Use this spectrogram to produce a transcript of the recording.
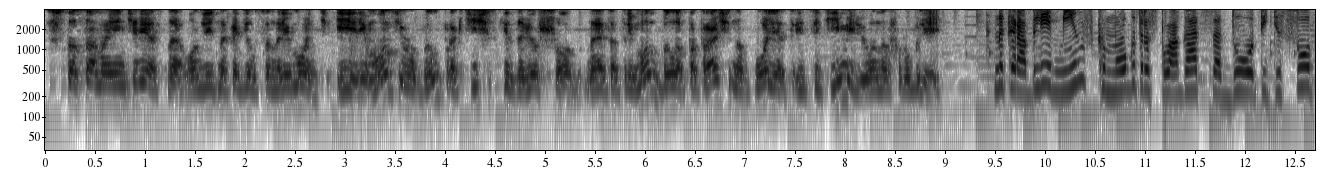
что самое интересное, он ведь находился на ремонте. И ремонт его был практически завершен. На этот ремонт было потрачено более 30 миллионов рублей. На корабле «Минск» могут располагаться до 500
